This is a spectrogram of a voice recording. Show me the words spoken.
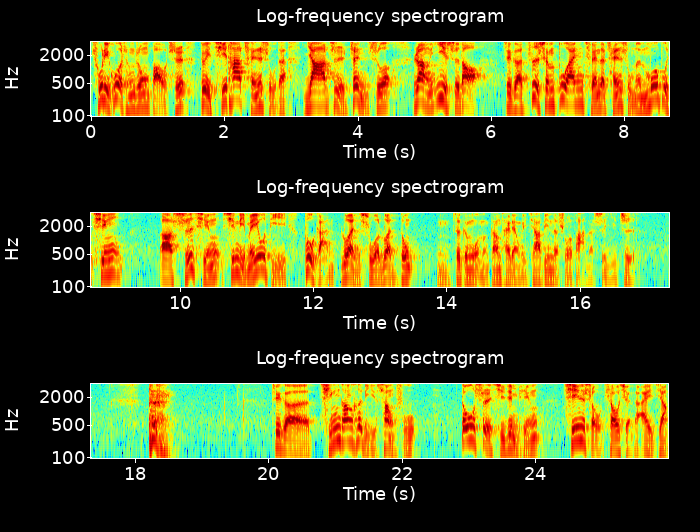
处理过程中保持对其他臣属的压制震慑，让意识到。这个自身不安全的臣属们摸不清，啊实情，心里没有底，不敢乱说乱动。嗯，这跟我们刚才两位嘉宾的说法呢是一致的。这个秦刚和李尚福，都是习近平亲手挑选的爱将，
